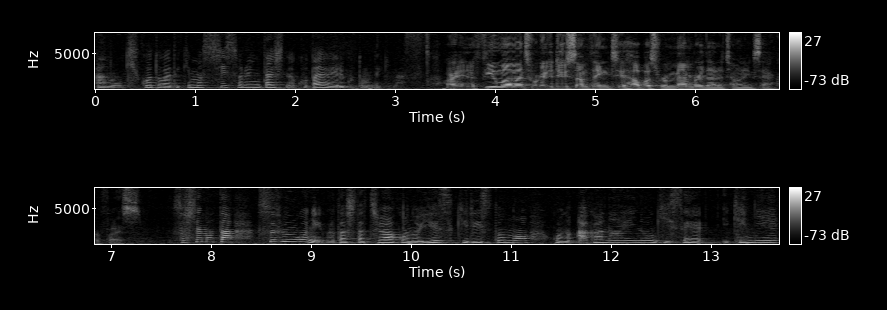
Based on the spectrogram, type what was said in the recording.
あの聞くことができますしそれに対しての答えを得ることもできます。そしてまた数分後に私たちはこのイエス・キリストのこの贖いの犠牲生贄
